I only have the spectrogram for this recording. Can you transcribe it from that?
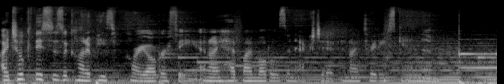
I took this as a kind of piece of choreography and I had my models enact it and I 3D scanned them.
